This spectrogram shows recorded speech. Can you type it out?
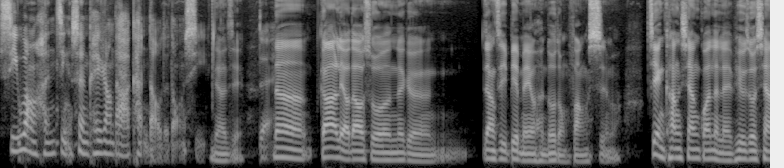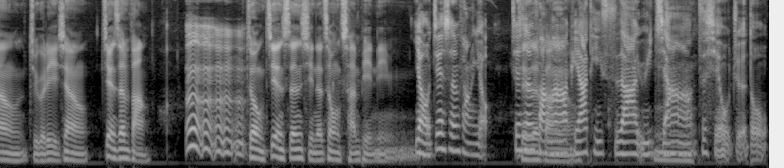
希望很谨慎可以让大家看到的东西。了解。对那刚刚聊到说那个让自己变美有很多种方式嘛，健康相关的嘞，譬如说像举个例，像健身房，嗯嗯嗯嗯嗯，这种健身型的这种产品，你有健身房有健身房啊、皮拉提斯啊、瑜伽啊、这些，我觉得都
